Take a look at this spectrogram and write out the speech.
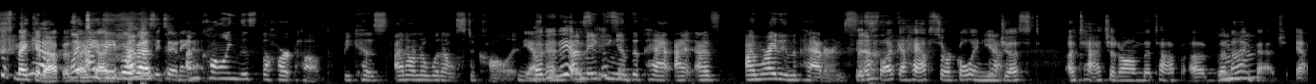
Just make it up as One, I two, go. three, four, five, six, seven, eight, I'm calling this the heart hump because I don't know what else to call it. Yeah. But it I'm, is. I'm making It's- it the pat. I, I've I'm writing the patterns. So. It's like a half circle, and you Yeah. just attach it on the top of the nine Mhm. patch. Yeah.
